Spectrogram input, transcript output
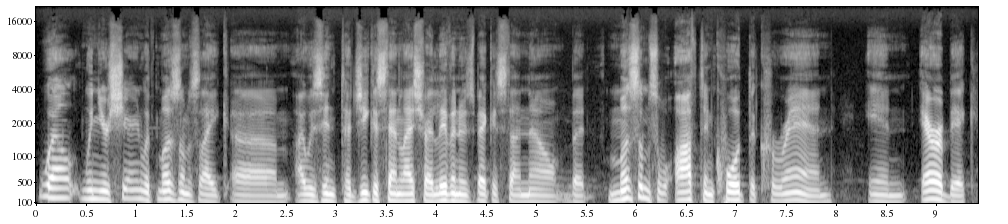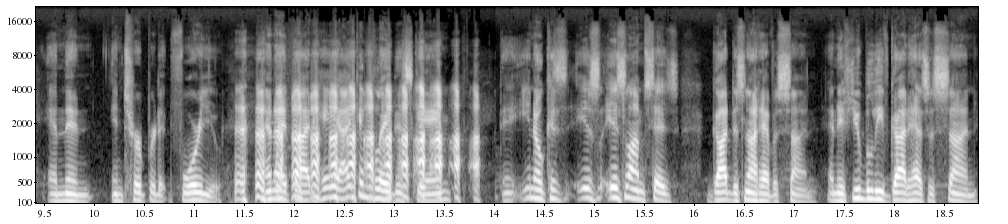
Well, when you're sharing with Muslims, like um, I was in Tajikistan last year, I live in Uzbekistan now, but Muslims will often quote the Quran in Arabic and then interpret it for you. and I thought, hey, I can play this game. You know, because is- Islam says God does not have a son. And if you believe God has a son,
